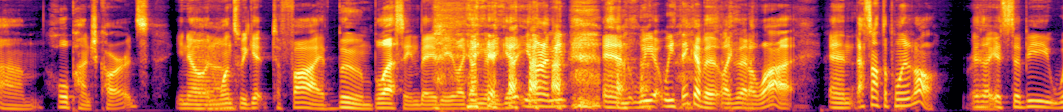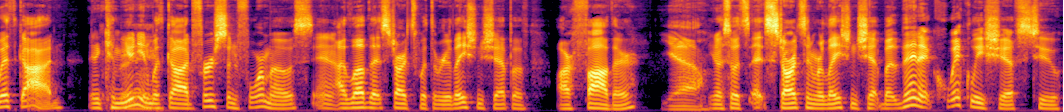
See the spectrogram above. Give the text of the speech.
um, hole punch cards, you know. And once we get to five, boom, blessing, baby. Like I'm gonna get it. You know what I mean? And we we think of it like that a lot, and that's not the point at all. It's like it's to be with God and communion Right. with God first and foremost. And I love that it starts with the relationship of our Father. Yeah. You know, so it's, it starts in relationship, but then it quickly shifts to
